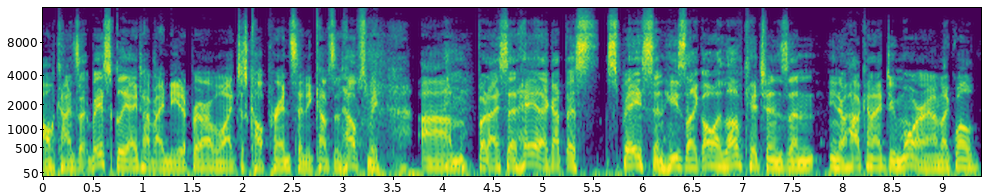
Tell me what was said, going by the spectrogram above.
all kinds of. Basically, anytime I need a problem, I just call Prince, and he comes and helps me. Um, but I said, hey, I got this space, and he's like, oh, I love kitchens, and you know, how can I do more? And I'm like, well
